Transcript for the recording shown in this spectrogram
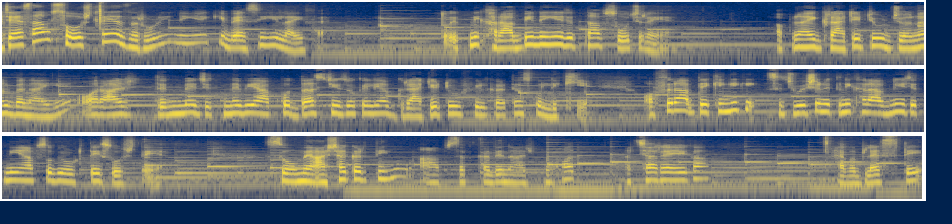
जैसा हम सोचते हैं, ज़रूरी नहीं है कि वैसी ही लाइफ है। तो इतनी ख़राब भी नहीं है जितना आप सोच रहे हैं। अपना एक ग्रैटिट्यूड जर्नल बनाइए और आज दिन में जितने भी आपको दस चीज़ों के लिए आप ग्रैटिट्यूड फील करते हैं, उसको लिखिए। और फिर आप देखेंगे कि सिचुएशन इतनी ख़राब नहीं है जितनी आप सुबह उठते ही सोचते हैं। सो मैं आशा करती हूँ आप सबका दिन आज बहुत अच्छा रहेगा। हैव अ ब्लेस डे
